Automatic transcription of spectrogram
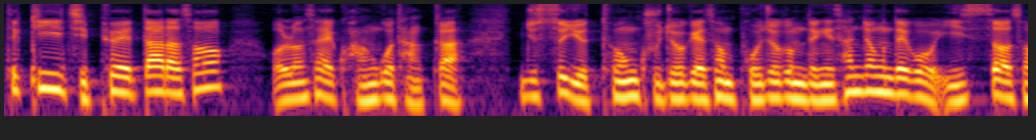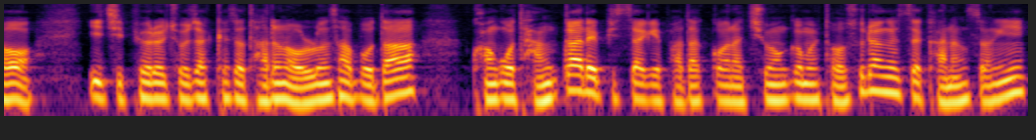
특히 이 지표에 따라서 언론사의 광고 단가, 뉴스 유통, 구조 개선, 보조금 등이 산정되고 있어서 이 지표를 조작해서 다른 언론사보다 광고 단가를 비싸게 받았거나 지원금을 더 수령했을 가능성이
